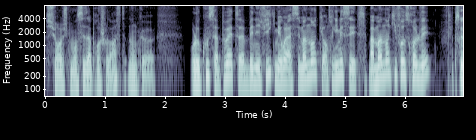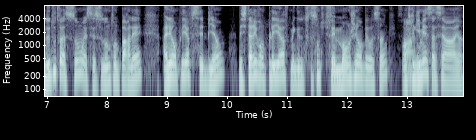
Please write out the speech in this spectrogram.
sur justement ces approches au draft. Donc pour le coup, ça peut être bénéfique. Mais voilà, c'est maintenant que, entre guillemets, c'est bah, maintenant qu'il faut se relever. Parce que de toute façon, et c'est ce dont on parlait, aller en playoff, c'est bien. Mais si tu arrives en playoff, mais que de toute façon tu te fais manger en BO5, entre guillemets, ça sert à rien.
